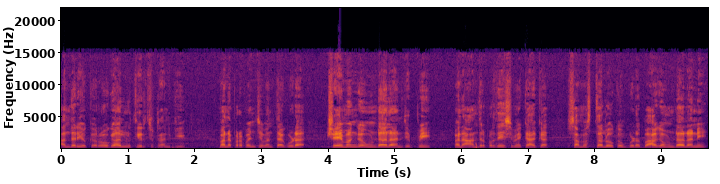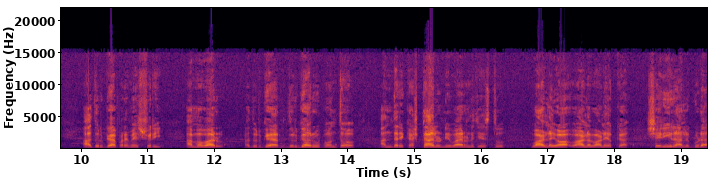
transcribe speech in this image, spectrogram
అందరి యొక్క రోగాలను తీర్చటానికి మన ప్రపంచమంతా కూడా క్షేమంగా ఉండాలని చెప్పి మన ఆంధ్రప్రదేశమే కాక సమస్త లోకం కూడా బాగా ఉండాలని ఆ దుర్గా పరమేశ్వరి అమ్మవారు ఆ దుర్గా దుర్గా రూపంతో అందరి కష్టాలు నివారణ చేస్తూ వాళ్ళ వాళ్ళ వాళ్ళ యొక్క శరీరాలకు కూడా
